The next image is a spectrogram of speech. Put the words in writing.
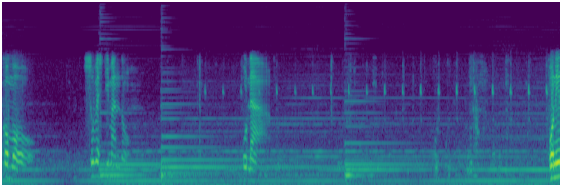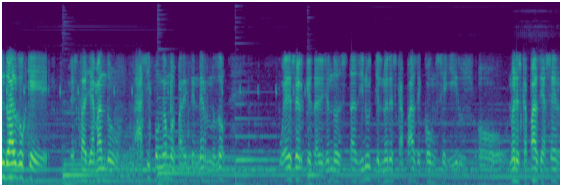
como subestimando una poniendo algo que me está llamando, así pongamos para entendernos, ¿no? Puede ser que está diciendo estás inútil, no eres capaz de conseguir o no eres capaz de hacer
